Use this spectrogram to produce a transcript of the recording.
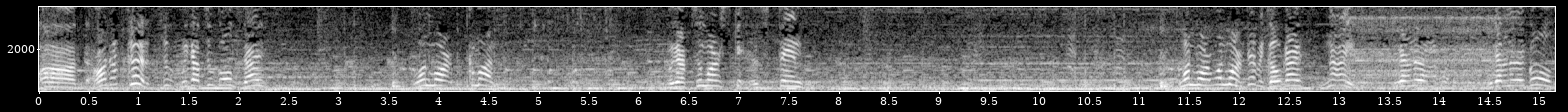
Oh, oh, that's good. Two, we got two golds, guys. One more. Come on. We got two more spins. One more, one more. There we go, guys. Nice. We got another. We got another gold.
